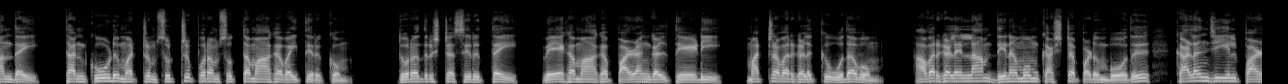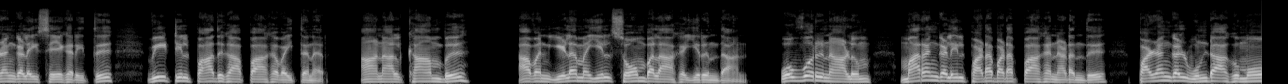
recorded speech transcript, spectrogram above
ஆந்தை தன் கூடு மற்றும் சுற்றுப்புறம் சுத்தமாக வைத்திருக்கும். துரதிருஷ்ட சிறுத்தை வேகமாக பழங்கள் தேடி மற்றவர்களுக்கு உதவும். அவர்களெல்லாம் தினமும் கஷ்டப்படும்போது களஞ்சியில் பழங்களை சேகரித்து வீட்டில் பாதுகாப்பாக வைத்தனர். ஆனால் காம்பு அவன் இளமையில் சோம்பலாக இருந்தான். ஒவ்வொரு நாளும் மரங்களில் படபடப்பாக நடந்து பழங்கள் உண்டாகுமோ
